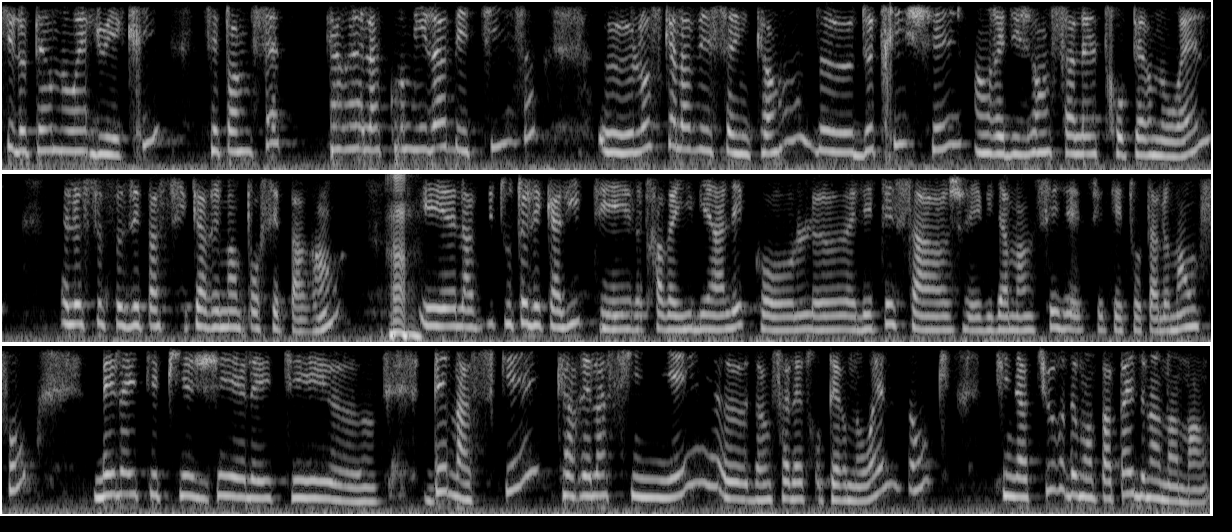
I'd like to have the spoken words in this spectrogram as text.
si le Père Noël lui écrit, c'est en fait car elle a commis la bêtise, euh, lorsqu'elle avait 5 ans, de, de tricher en rédigeant sa lettre au Père Noël. Elle se faisait passer carrément pour ses parents. Ah. Et elle avait toutes les qualités. Elle travaillait bien à l'école, elle était sage. Évidemment, c'était totalement faux. Mais elle a été piégée, elle a été euh, démasquée, car elle a signé euh, dans sa lettre au Père Noël, donc, signature de mon papa et de ma maman.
